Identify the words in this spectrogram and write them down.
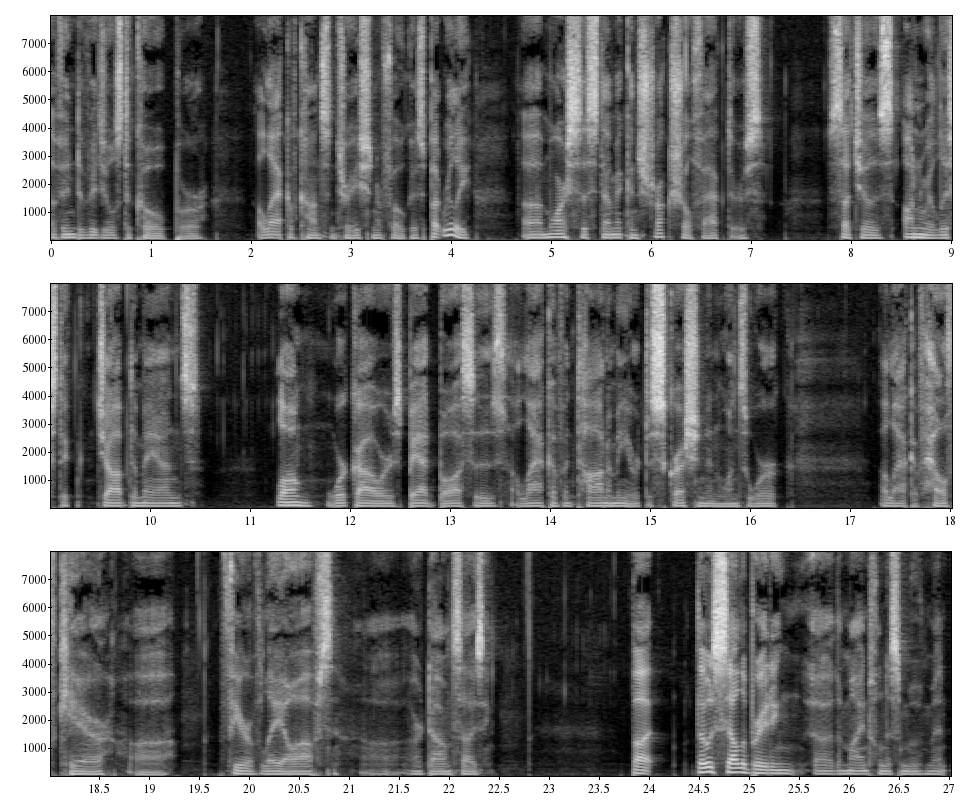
of individuals to cope or a lack of concentration or focus, but really uh, more systemic and structural factors such as unrealistic job demands, long work hours, bad bosses, a lack of autonomy or discretion in one's work, a lack of health care, uh, fear of layoffs uh, or downsizing. But those celebrating uh, the mindfulness movement,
